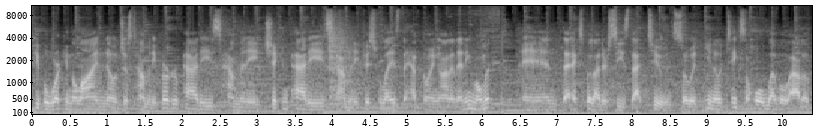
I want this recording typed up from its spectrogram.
People working the line know just how many burger patties, how many chicken patties, how many fish fillets they have going on at any moment and the expediter sees that too. And so it, you know, it takes a whole level out of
